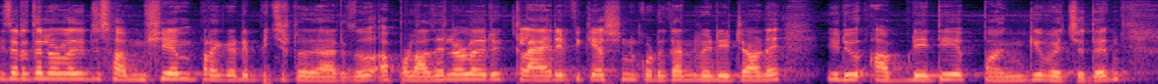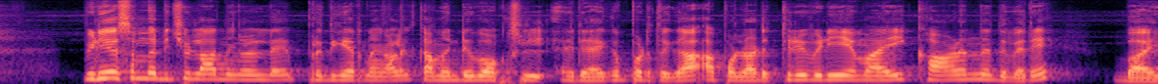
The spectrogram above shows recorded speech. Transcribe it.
ഇത്തരത്തിലുള്ള ഒരു സംശയം പ്രകടിപ്പിച്ചിട്ടുണ്ടായിരുന്നു. അപ്പോൾ അതിനുള്ള ഒരു ക്ലാരിഫിക്കേഷൻ കൊടുക്കാൻ വേണ്ടിയിട്ടാണ് ഈ ഒരു അപ്ഡേറ്റ് പങ്കുവച്ചത്. വീഡിയോ സംബന്ധിച്ചുള്ള നിങ്ങളുടെ പ്രതികരണങ്ങൾ കമന്റ് ബോക്സിൽ രേഖപ്പെടുത്തുക. അപ്പോൾ അടുത്തൊരു വീഡിയോയുമായി കാണുന്നത് വരെ ബൈ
